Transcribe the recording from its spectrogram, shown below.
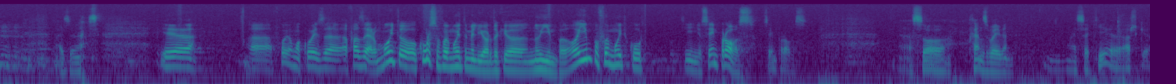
mais ou menos. E, ah, foi uma coisa a fazer. Muito, o curso foi muito melhor do que no IMPA. O IMPA foi muito curto, curtinho, sem provas, sem provas. É só hands waving. Mas aqui acho que. É.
